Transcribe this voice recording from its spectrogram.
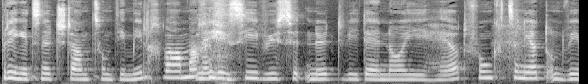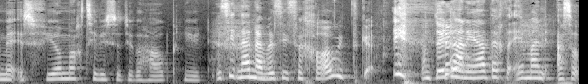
bringen es nicht stand, um die Milch warm zu machen, Nein. sie wissen nicht, wie der neue Herd funktioniert und wie man es Feuer macht. Sie wissen überhaupt nicht. sie, dann nehmen sie so kalt. gell? Und dort habe ich auch gedacht, ich meine, also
